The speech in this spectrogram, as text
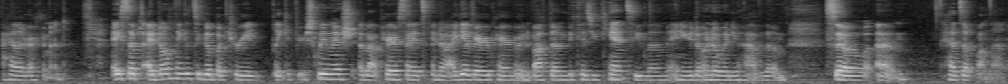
I highly recommend. Except I don't think it's a good book to read like if you're squeamish about parasites. I know I get very paranoid about them because you can't see them and you don't know when you have them. So um, heads up on that.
